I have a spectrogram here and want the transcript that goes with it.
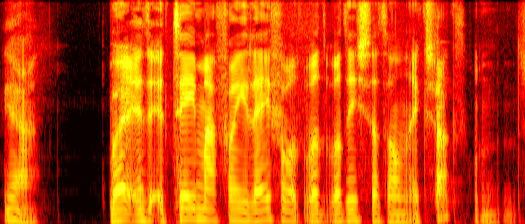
ja, Maar het, thema van je leven, wat, wat, wat is dat dan exact? Dat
